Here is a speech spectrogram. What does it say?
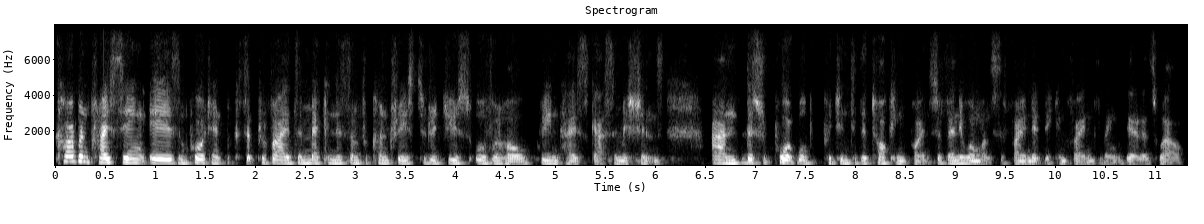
carbon pricing is important because it provides a mechanism for countries to reduce overall greenhouse gas emissions. And this report will be put into the talking points. So if anyone wants to find it, they can find the link there as well.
